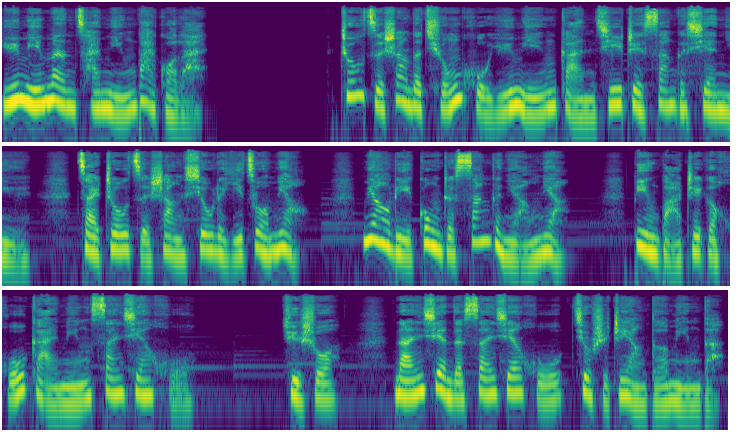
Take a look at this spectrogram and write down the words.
渔民们才明白过来。舟子上的穷苦渔民感激这三个仙女，在舟子上修了一座庙，庙里供着三个娘娘，并把这个湖改名三仙湖。据说南县的三仙湖就是这样得名的。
